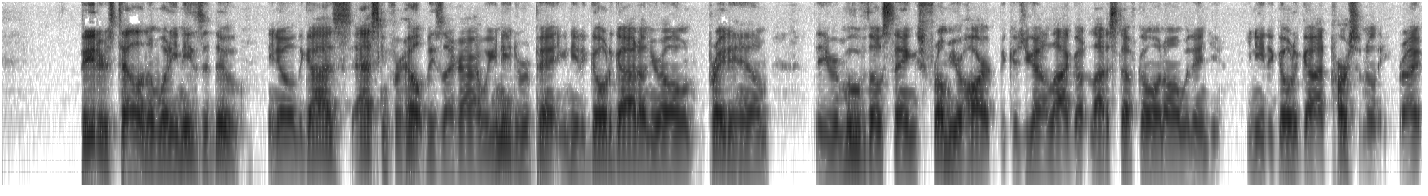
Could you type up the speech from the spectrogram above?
Peter's telling him what he needs to do. You know, the guy's asking for help. He's like, all right, well, you need to repent. You need to go to God on your own, pray to Him that He remove those things from your heart because you got a lot, a lot of stuff going on within you. You need to go to God personally, right?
